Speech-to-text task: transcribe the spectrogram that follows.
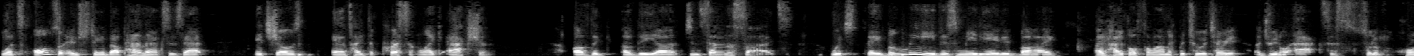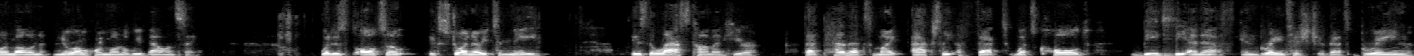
What's also interesting about Panax is that it shows antidepressant-like action of the of the uh, ginsenosides, which they believe is mediated by a hypothalamic pituitary adrenal axis sort of hormone, neurohormonal rebalancing. What is also extraordinary to me is the last comment here that Panax might actually affect what's called BDNF in brain tissue. That's brain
